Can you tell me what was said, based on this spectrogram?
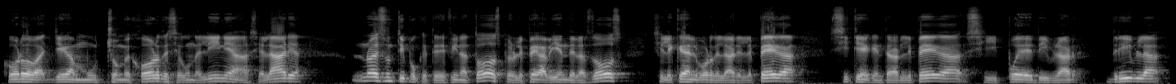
Córdoba llega mucho mejor de segunda línea hacia el área. No es un tipo que te defina a todos, pero le pega bien de las dos. Si le queda en el borde del área, le pega. Si tiene que entrar, le pega. Si puede driblar, dribla.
